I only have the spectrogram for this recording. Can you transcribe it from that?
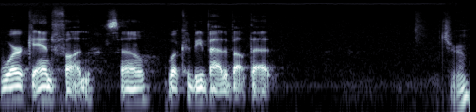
work and fun. So, what could be bad about that? True.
